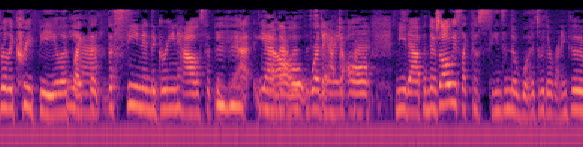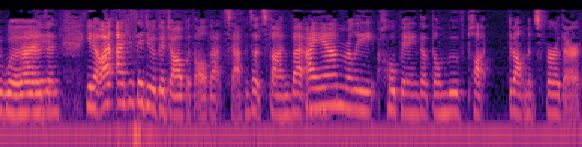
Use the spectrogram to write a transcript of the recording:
really creepy. With like Yeah. the the scene in the greenhouse that they, Mhm. uh, you Yeah, know, the where they have to scary all meet up, and there's always like those scenes in the woods where they're running through the woods, Right. and you know, I, I think they do a good job with all that stuff, and so it's fun. But I Mm-hmm. am really hoping that they'll move plot developments further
